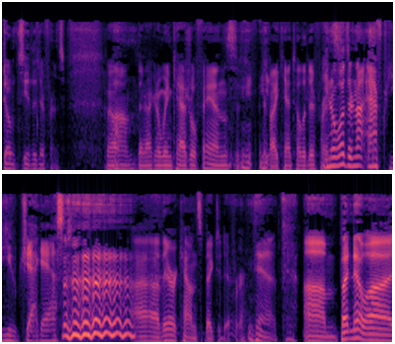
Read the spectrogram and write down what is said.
don't see the difference. Well, Um, they're not going to win casual fans if, y- if I can't tell the difference. You know what? They're not after you, jackass. Uh, their accountants beg to differ. Yeah. Um, but no, uh,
